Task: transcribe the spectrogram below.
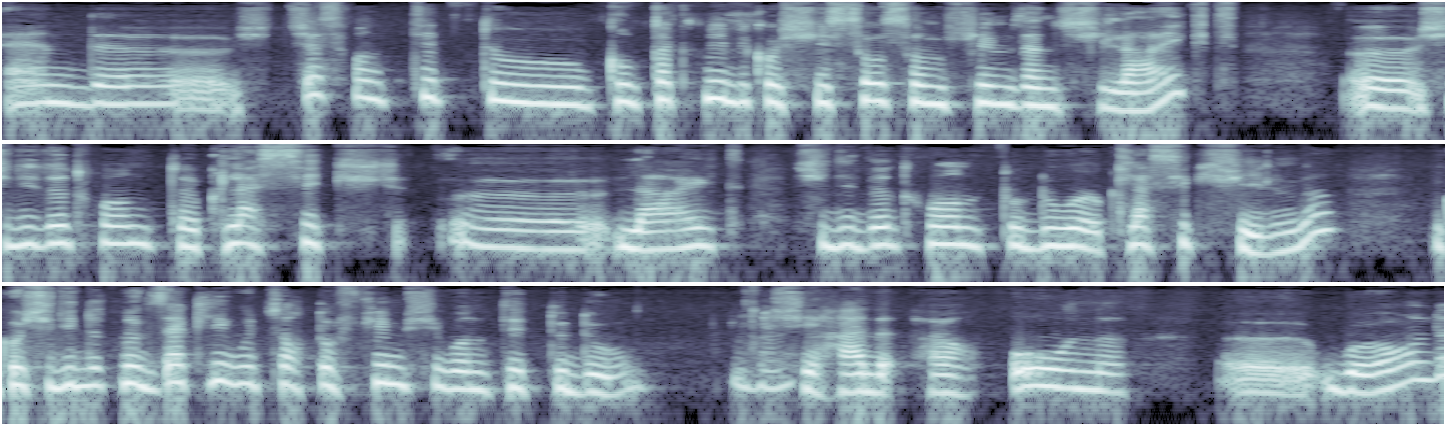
and uh, she just wanted to contact me because she saw some films and she liked. Uh, she didn't want a classic uh, light. She didn't want to do a classic film because she didn't know exactly what sort of film she wanted to do. Mm-hmm. She had her own uh, world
